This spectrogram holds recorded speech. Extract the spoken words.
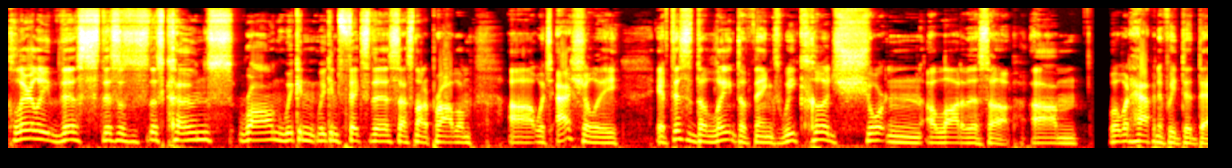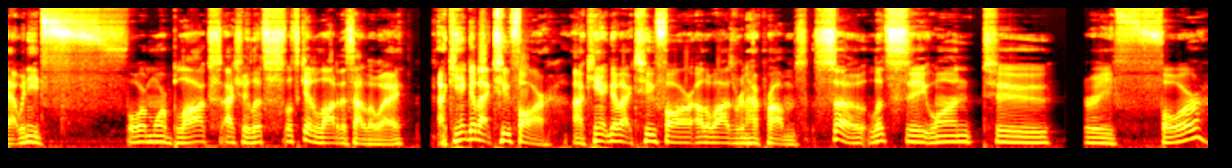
clearly this this is this cone's wrong. We can we can fix this. That's not a problem. Uh which actually if this is the length of things we could shorten a lot of this up. Um what would happen if we did that? We need four more blocks? Actually let's let's get a lot of this out of the way. I can't go back too far. I can't go back too far otherwise we're gonna have problems. So let's see. One two three four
